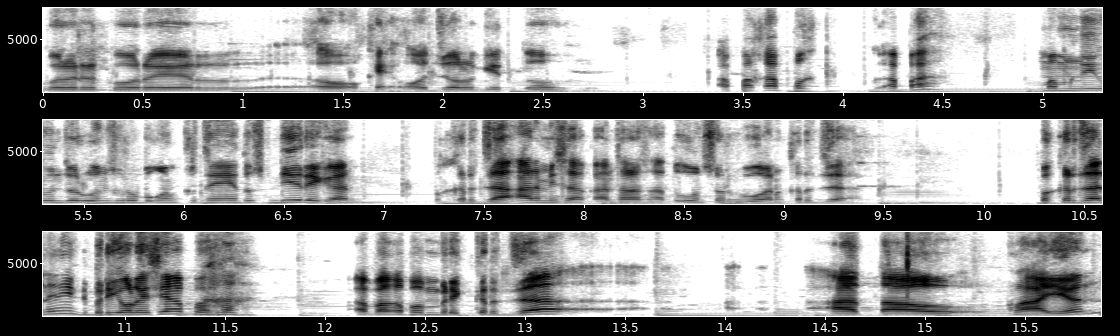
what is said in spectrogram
kurir-kurir oh, kayak ojol gitu apakah pe, apa memenuhi unsur-unsur hubungan kerjanya itu sendiri kan? Pekerjaan misalkan salah satu unsur hubungan kerja. Pekerjaan ini diberi oleh siapa? Apakah pemberi kerja atau klien?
